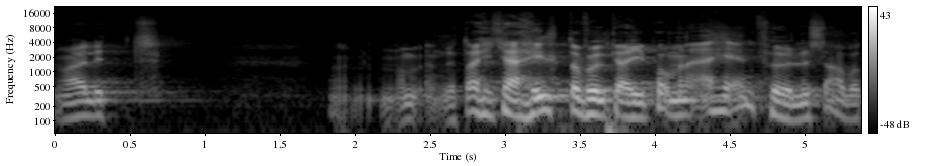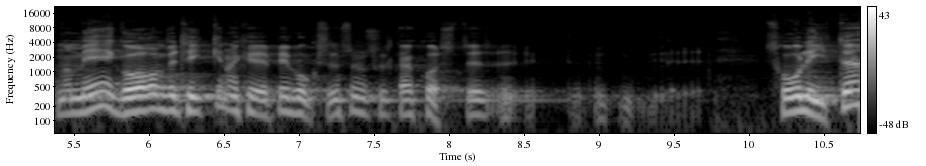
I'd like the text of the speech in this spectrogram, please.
Nå er jeg litt Dette har jeg ikke helt og fullt greie på, men jeg har en følelse av at når vi går om butikken og kjøper bukser som skal koste så lite,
